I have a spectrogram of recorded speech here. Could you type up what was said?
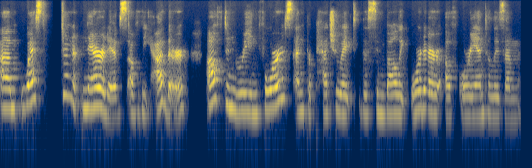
um, West narratives of the other often reinforce and perpetuate the symbolic order of Orientalism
